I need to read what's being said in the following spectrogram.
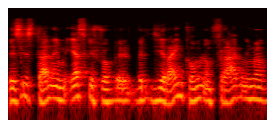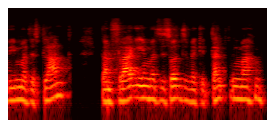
Das ist dann im Erstgespräch, wenn die reinkommen und fragen immer, wie man das plant, dann frage ich immer, sie sollen sich mir Gedanken machen,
